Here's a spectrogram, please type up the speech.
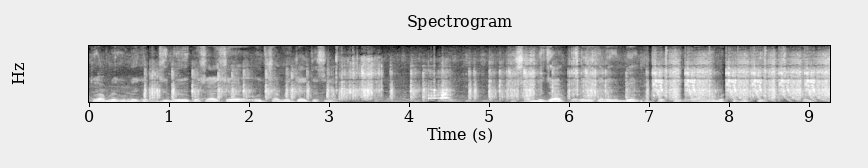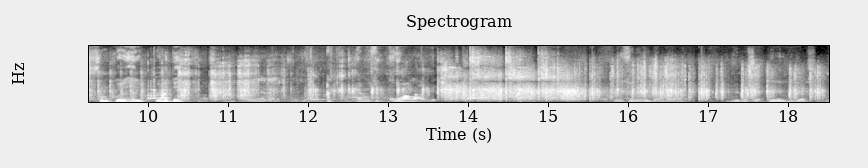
তো আমরা এখন এখানে জিমের ওই পাশে আইসা ওই সামনে যাইতেছিলাম। সামনে যাওয়ার পরে এখানে কিন্তু একটা আমি আমার টিমমেটকে ফুল করে হেল্প করে দিই। তো এখানে কিন্তু আমরা বিনা শক্তি দিকে পারি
